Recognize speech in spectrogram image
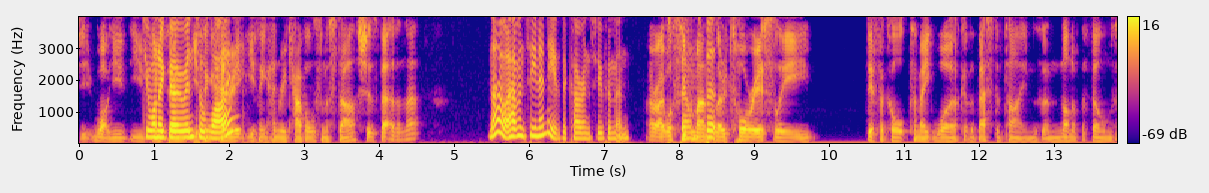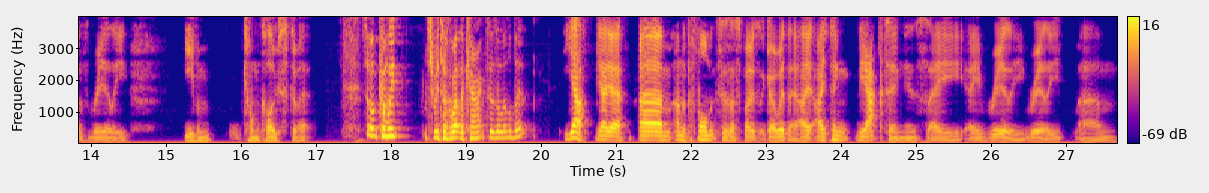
Do you, what you you? Do you wanna go into think why? Henry, you think Henry Cavill's moustache is better than that? No, I haven't seen any of the current Superman. All right. Well, Films, Superman's but- notoriously difficult to make work at the best of times, and none of the films have really even come close to it. So, can we? Should we talk about the characters a little bit? Yeah, yeah, yeah. Um, and the performances, I suppose, that go with it. I, I think the acting is a a really, really um,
